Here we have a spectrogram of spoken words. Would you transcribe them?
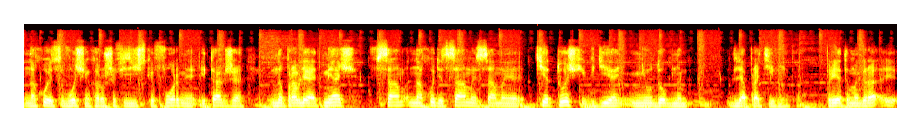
находится в очень хорошей физической форме и также направляет мяч, в сам, находит самые-самые те точки, где неудобно для противника при этом игра э,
